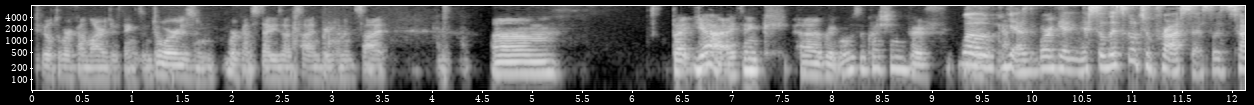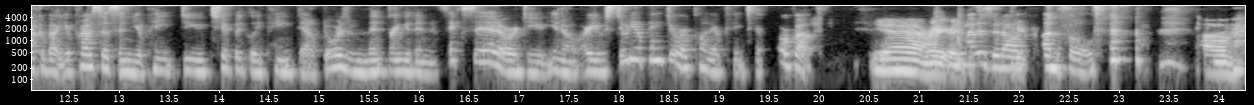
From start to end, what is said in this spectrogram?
to be able to work on larger things indoors and work on studies outside and bring them inside. Um, but yeah, I think. Uh, wait, what was the question? Well, yeah, we're getting there. So let's go to process. Let's talk about your process and your paint. Do you typically paint outdoors and then bring it in and fix it, or do you, you know, are you a studio painter or a plein air painter, or both? Yeah, right, right. How does it all unfold? um,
